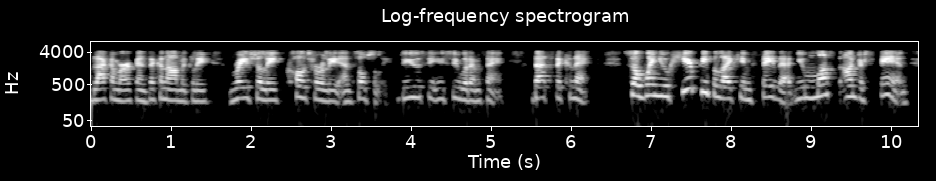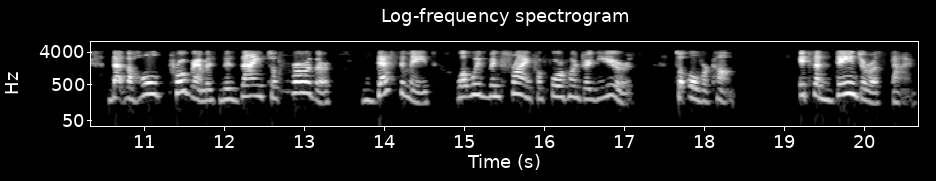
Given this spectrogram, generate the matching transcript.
Black Americans economically, racially, culturally, and socially. Do you see? You see what I'm saying? That's the connect. So when you hear people like him say that, you must understand that the whole program is designed to further decimate what we've been trying for 400 years to overcome. It's a dangerous time.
